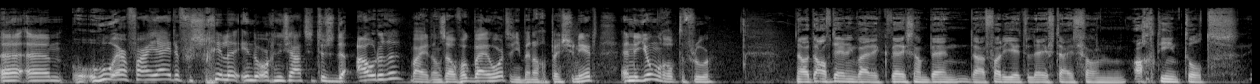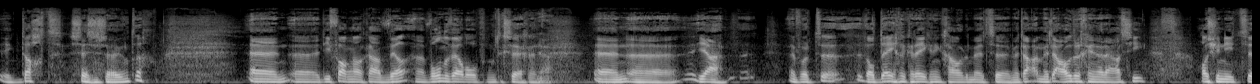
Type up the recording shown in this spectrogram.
Um, hoe ervaar jij de verschillen in de organisatie tussen de ouderen... waar je dan zelf ook bij hoort, en je bent al gepensioneerd... en de jongeren op de vloer? Nou, de afdeling waar ik werkzaam ben, daar varieert de leeftijd van 18 tot, ik dacht, 76. En uh, die vangen elkaar wel, uh, wonderwel op, moet ik zeggen. Ja. En uh, ja, er wordt wel degelijk rekening gehouden met, met, de, met de oudere generatie. Als je niet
